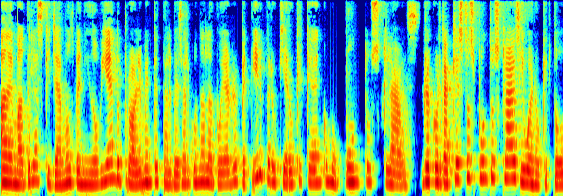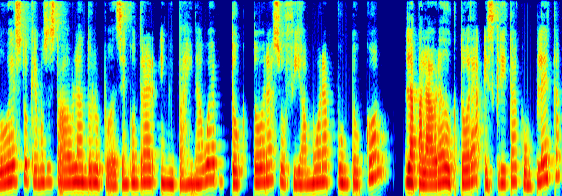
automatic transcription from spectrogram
además de las que ya hemos venido viendo, probablemente tal vez algunas las voy a repetir, pero quiero que queden como puntos claves. Recordad que estos puntos claves y bueno, que todo esto que hemos estado hablando lo puedes encontrar en mi página web doctorasofiamora.com, la palabra doctora escrita completa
